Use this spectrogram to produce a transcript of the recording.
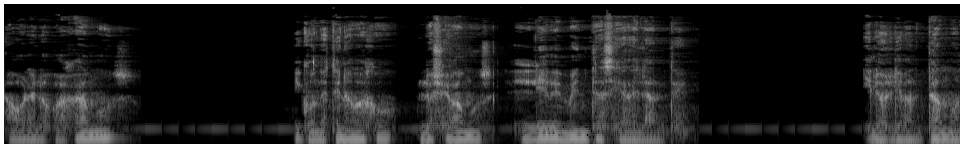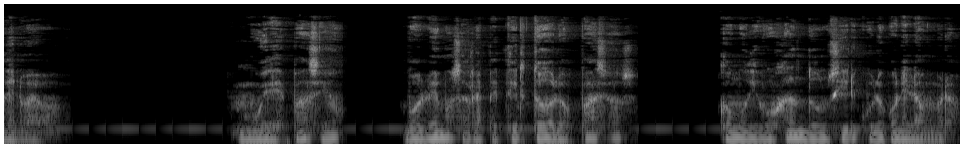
Ahora los bajamos y cuando estén abajo los llevamos levemente hacia adelante y los levantamos de nuevo. Muy despacio, volvemos a repetir todos los pasos como dibujando un círculo con el hombro.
